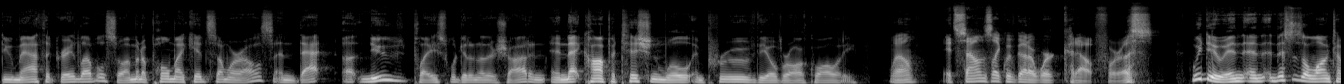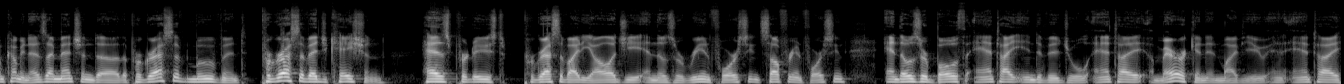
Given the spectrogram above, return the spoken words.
do math at grade level, so I'm going to pull my kids somewhere else, and that uh, new place will get another shot, and, and that competition will improve the overall quality. Well, it sounds like we've got our work cut out for us. We do, and, and, and this is a long time coming. As I mentioned, uh, the progressive movement, progressive education, has produced progressive ideology, and those are reinforcing, self reinforcing, and those are both anti individual, anti American, in my view, and anti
